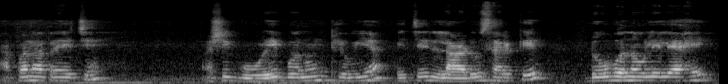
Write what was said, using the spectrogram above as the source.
आपण आता याचे असे गोळे बनवून ठेवूया. याचे लाडूसारखे डो बनवलेले आहे.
